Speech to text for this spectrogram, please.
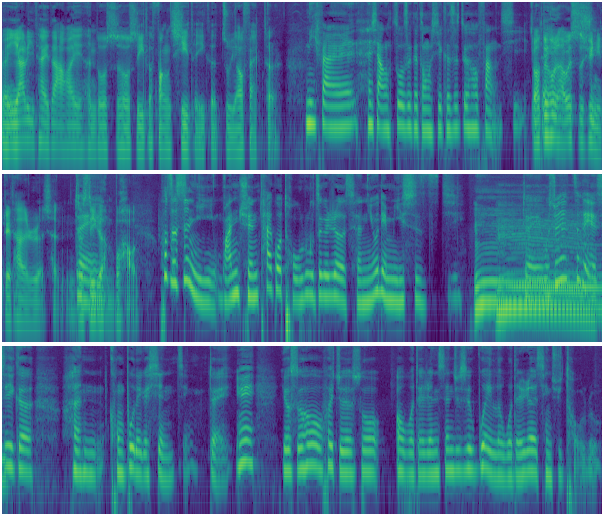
对，压力太大的话，也很多时候是一个放弃的一个主要 factor，你反而很想做这个东西，可是最后放弃，对然后最后还会失去你对它的热忱，这是一个很不好的。或者是你完全太过投入这个热忱，你有点迷失自己。嗯，对，我觉得这个也是一个很恐怖的一个陷阱。对，因为有时候会觉得说，哦，我的人生就是为了我的热情去投入。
